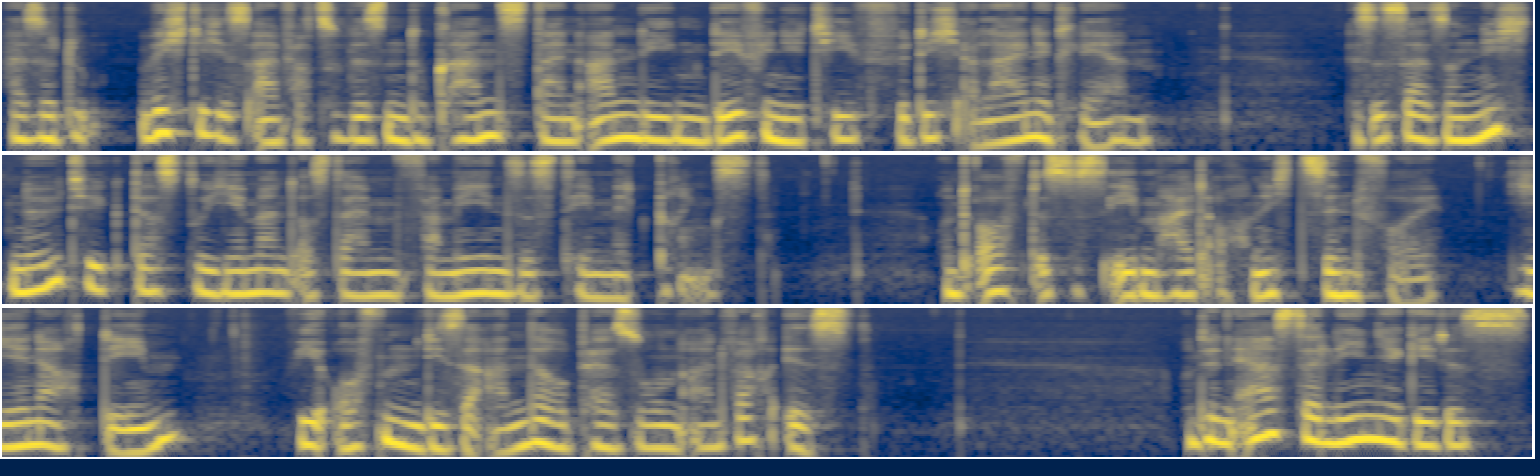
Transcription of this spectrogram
Also du, wichtig ist einfach zu wissen, du kannst dein Anliegen definitiv für dich alleine klären. Es ist also nicht nötig, dass du jemand aus deinem Familiensystem mitbringst. Und oft ist es eben halt auch nicht sinnvoll, je nachdem, wie offen diese andere Person einfach ist. Und in erster Linie geht es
